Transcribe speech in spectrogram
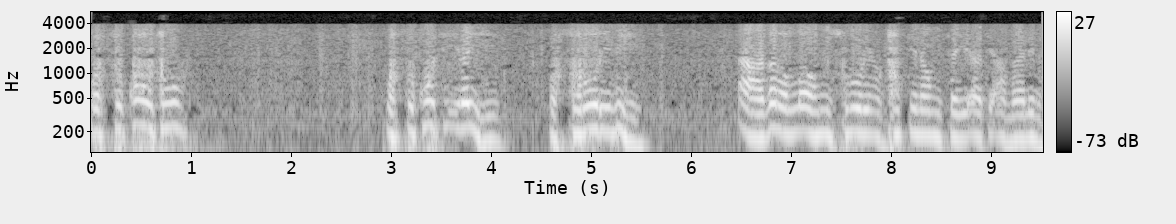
والسكوت والسكوت إليه والسرور به. أعذر الله من شرور أنفسنا ومن سيئات أعمالنا.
